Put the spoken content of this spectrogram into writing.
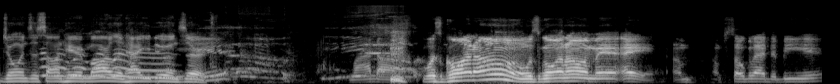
joins us on here. Marlon, how you doing, sir? Yeah. My Yeah. dog. What's going on? What's going on, man? Hey, I'm I'm so glad to be here.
